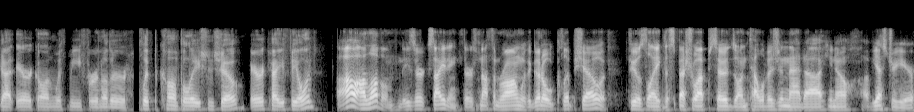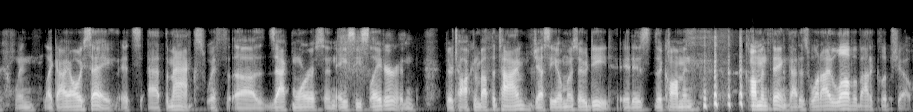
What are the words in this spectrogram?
Got Eric on with me for another clip compilation show. Eric, how you feeling? Oh, I love them. These are exciting. There's nothing wrong with a good old clip show. It feels like the special episodes on television that uh, you know of yesteryear. When, like I always say, it's at the max with uh, Zach Morris and AC Slater, and they're talking about the time Jesse almost OD'd. It is the common, common thing. That is what I love about a clip show,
